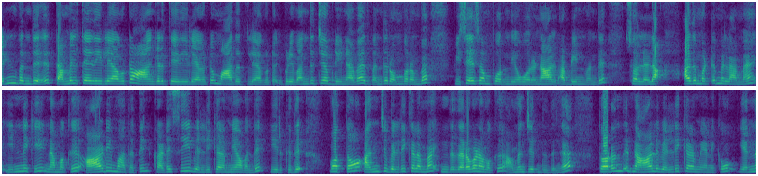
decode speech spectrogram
எண் வந்து தமிழ் தேதியிலே ஆகட்டும் ஆங்கில தேதியிலே ஆகட்டும் மாதத்திலே ஆகட்டும் இப்படி வந்துச்சு அப்படின்னாவே அது வந்து ரொம்ப ரொம்ப விசேஷம் பொருந்திய ஒரு நாள் அப்படின்னு வந்து சொல்லலாம். அது மட்டும் இல்லாமல் இன்றைக்கி நமக்கு ஆடி மாதத்தின் கடைசி வெள்ளிக்கிழமையாக வந்து இருக்குது. மொத்தம் அஞ்சு வெள்ளிக்கிழமை இந்த தடவை நமக்கு அமைஞ்சிருந்ததுங்க. தொடர்ந்து நாலு வெள்ளிக்கிழமை அன்றைக்கும் எந்த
